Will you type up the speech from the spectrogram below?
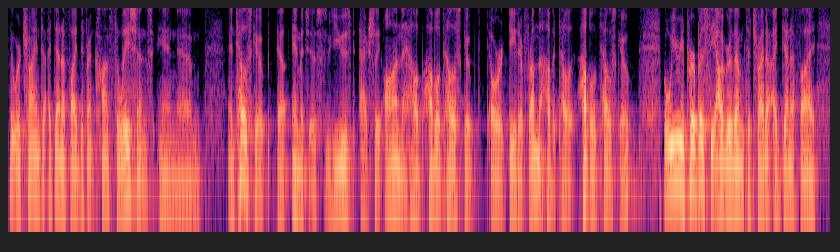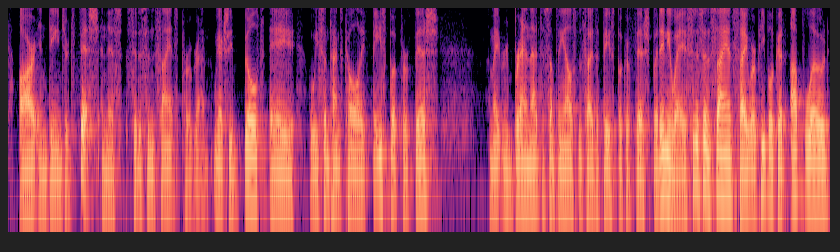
that were trying to identify different constellations in. Um, and telescope uh, images used actually on the Hubble telescope or data from the Hubble, tele- Hubble telescope. But we repurposed the algorithm to try to identify our endangered fish in this citizen science program. We actually built a what we sometimes call a Facebook for fish I might rebrand that to something else besides a Facebook of fish. But anyway, citizen science site where people could upload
